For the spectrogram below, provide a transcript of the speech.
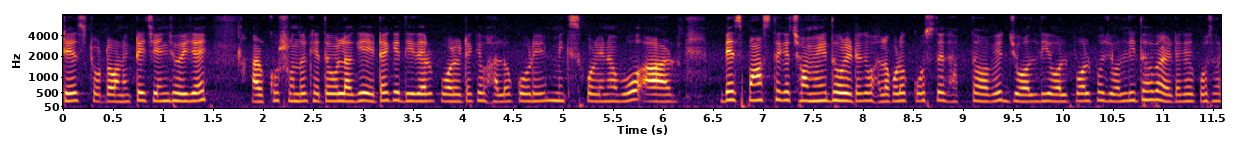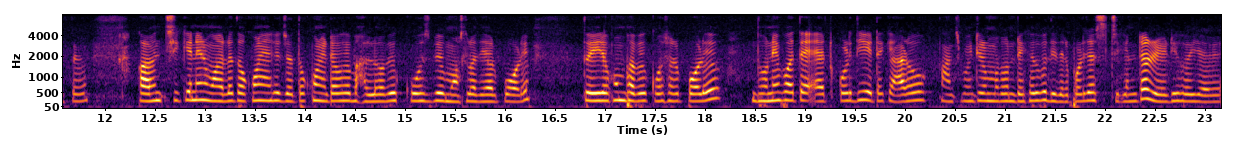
টেস্ট ওটা অনেকটাই চেঞ্জ হয়ে যায়। আর খুব সুন্দর খেতেও লাগে। এটাকে দিয়ে দেওয়ার পর এটাকে ভালো করে মিক্স করে নেব। আর বেশ পাঁচ থেকে ছ মিনিট ধরে এটাকে ভালো করে কষতে থাকতে হবে। জল দিয়ে অল্প অল্প জল দিতে হবে আর এটাকে কষতে থাকতে হবে। কারণ চিকেনের ময়লা তখনই আসে যতক্ষণ এটাকে ভালোভাবে কষবে মশলা দেওয়ার পরে। তো এইরকমভাবে কষার পরে ধনে পাতা অ্যাড করে দিয়ে এটাকে আরও পাঁচ মিনিটের মতন রেখে দেবো। দিদের পরে জাস্ট চিকেনটা রেডি হয়ে যাবে।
